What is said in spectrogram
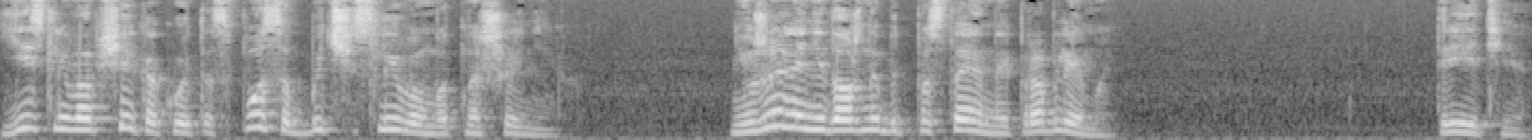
Есть ли вообще какой-то способ быть счастливым в отношениях? Неужели они должны быть постоянной проблемой? Третье.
